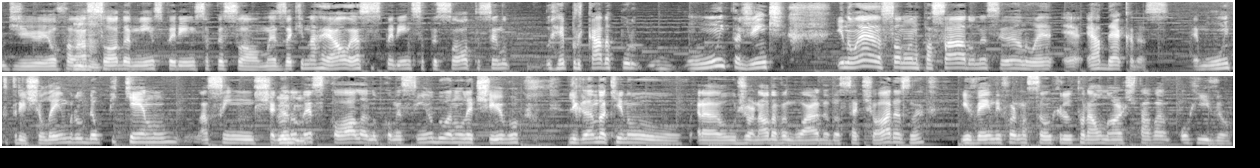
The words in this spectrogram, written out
de eu falar uhum. só da minha experiência pessoal, mas é que na real essa experiência pessoal está sendo replicada por muita gente e não é só no ano passado, nesse ano, é, é, é há décadas. É muito triste. Eu lembro de eu pequeno, assim, chegando uhum. na escola, no comecinho do ano letivo, ligando aqui no. Era o Jornal da Vanguarda das 7 horas, né? E vendo informação que o litoral norte estava horrível.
